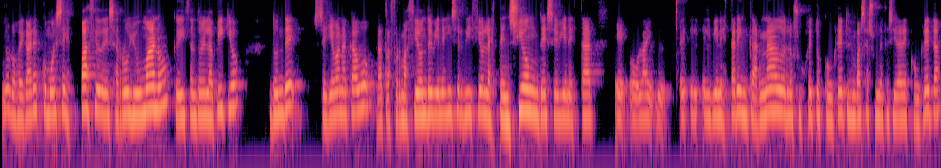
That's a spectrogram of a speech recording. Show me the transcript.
Los hogares como ese espacio de desarrollo humano que dice Antonio Lapiquio, donde se llevan a cabo la transformación de bienes y servicios, la extensión de ese bienestar eh, o el, bienestar encarnado en los sujetos concretos en base a sus necesidades concretas.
